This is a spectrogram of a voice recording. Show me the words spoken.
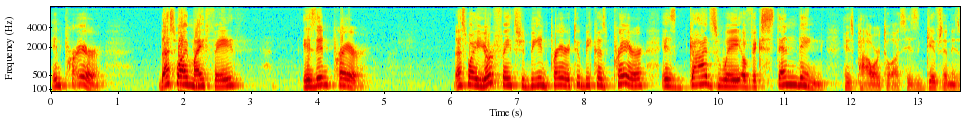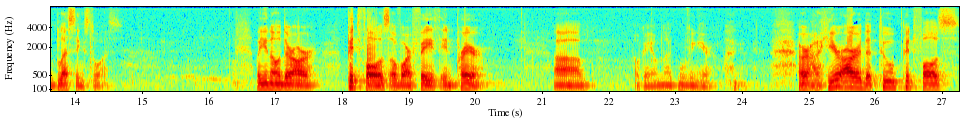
in prayer. That's why my faith is in prayer. That's why your faith should be in prayer too, because prayer is God's way of extending His power to us, His gifts and His blessings to us. But you know, there are pitfalls of our faith in prayer. Um, okay, I'm not moving here. Uh, here are the two pitfalls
